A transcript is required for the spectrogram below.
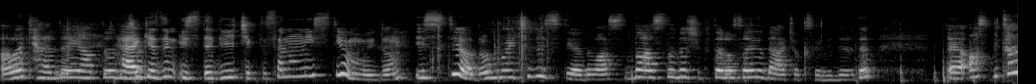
Ama kendi yaptığım için Herkesin istediği çıktı. Sen onu istiyor muydun? istiyordum. Bu içini istiyordum aslında. Aslında Jüpiter olsaydı daha çok sevinirdim. Ee, as bir tane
